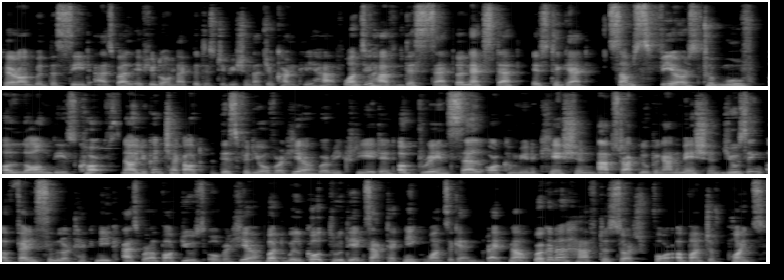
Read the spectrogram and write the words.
play around with the seed as well if you don't like the distribution that you currently have. Once you have this set, the next step is to get some spheres to move along these curves. Now you can check out this video over here where we created a brain cell or communication abstract looping animation using a very similar technique as we're about to use over here, but we'll go through the exact technique once again right now. We're gonna have to search for a bunch of points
